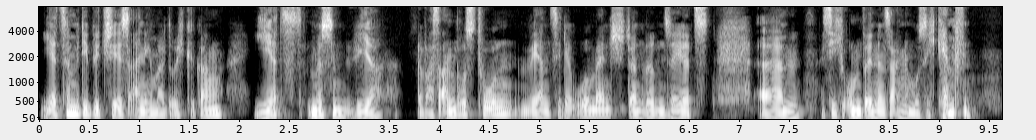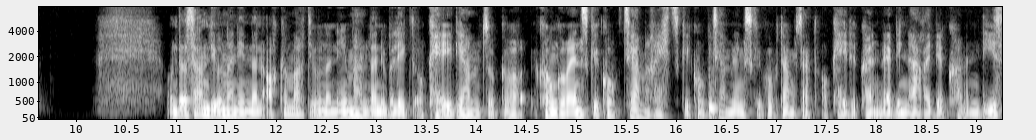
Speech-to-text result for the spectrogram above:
jetzt sind wir die Budgets einige Mal durchgegangen, jetzt müssen wir was anderes tun. Wären sie der Urmensch, dann würden sie jetzt ähm, sich umdrehen und sagen, da muss ich kämpfen. Und das haben die Unternehmen dann auch gemacht. Die Unternehmen haben dann überlegt, okay, die haben zur Konkurrenz geguckt, sie haben rechts geguckt, sie haben links geguckt, haben gesagt, okay, wir können Webinare, wir können dies.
